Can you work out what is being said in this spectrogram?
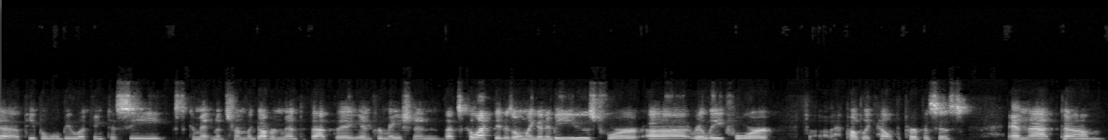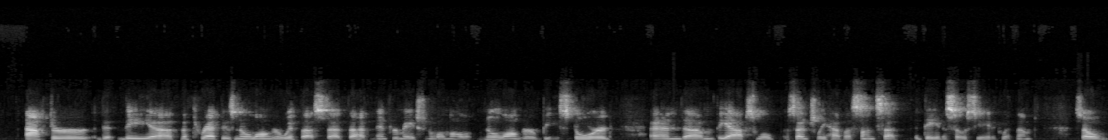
Uh, people will be looking to see commitments from the government that the information that's collected is only going to be used for uh, really for uh, public health purposes, and that um, after the the, uh, the threat is no longer with us, that that information will no, no longer be stored, and um, the apps will essentially have a sunset date associated with them. So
